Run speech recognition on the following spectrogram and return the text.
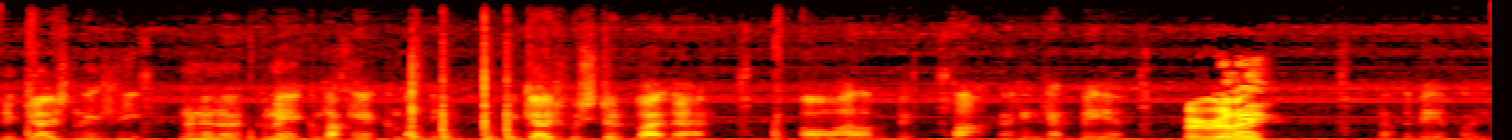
The ghost literally. No, no, no. Come here. Come back here. Come back here. The ghost was stood right there. Oh, I'll have a bit. Fuck! I didn't get the beer. Wait, oh, really? Can I Have the beer, please.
